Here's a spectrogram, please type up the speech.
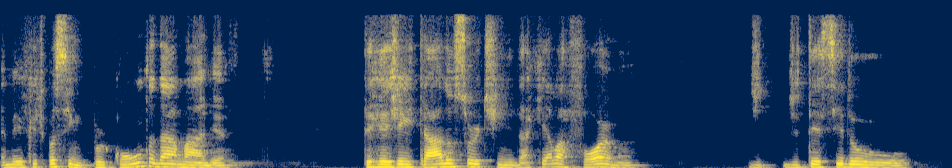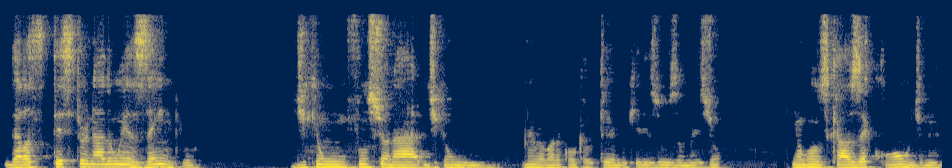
é meio que tipo assim, por conta da Amália ter rejeitado o Sortini daquela forma, de, de ter sido. dela ter se tornado um exemplo de que um funcionário. de que um. não lembro agora qual é o termo que eles usam, mas de um, em alguns casos é conde, né?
